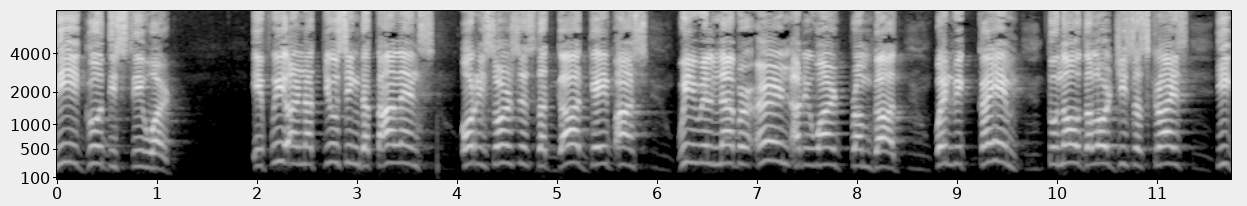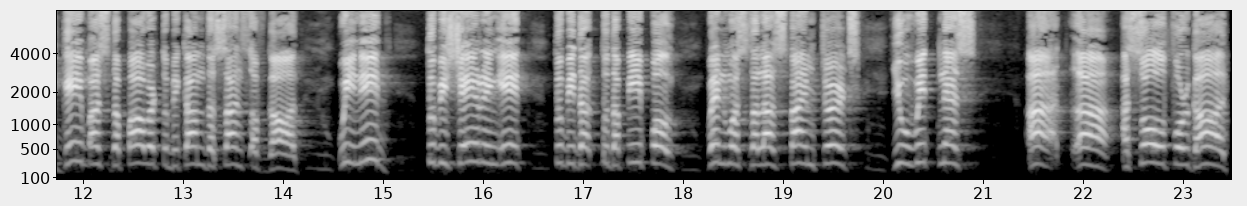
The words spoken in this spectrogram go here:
be good steward. If we are not using the talents or resources that God gave us, we will never earn a reward from God. When we came to know the Lord Jesus Christ, He gave us the power to become the sons of God. We need to be sharing it to be the, to the people. When was the last time, church, you witnessed uh, uh, a soul for God?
